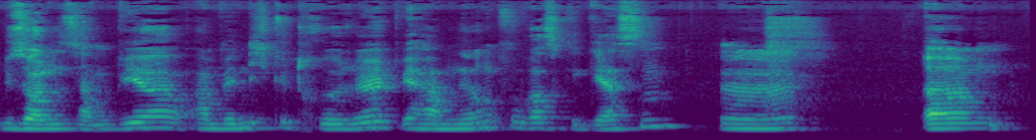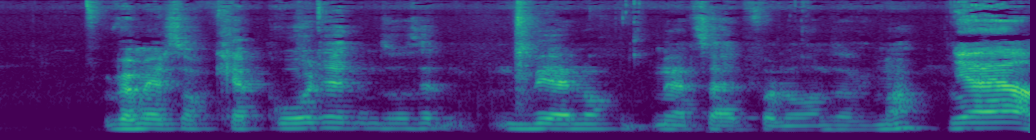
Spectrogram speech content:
sonst haben wir, haben wir nicht getrödelt, wir haben nirgendwo was gegessen. Mhm. Ähm, wenn wir jetzt noch Crepe geholt hätten und sowas, hätten wir ja noch mehr Zeit verloren, sag ich mal. Ja, ja.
